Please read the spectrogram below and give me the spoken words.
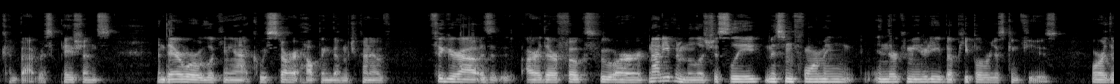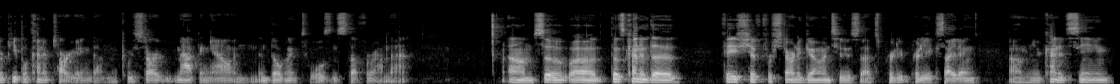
combat risk patients and there we're looking at, could we start helping them to kind of figure out, is it, are there folks who are not even maliciously misinforming in their community, but people are just confused? Or are there people kind of targeting them? Can we start mapping out and, and building tools and stuff around that? Um, so uh, that's kind of the phase shift we're starting to go into, so that's pretty pretty exciting. Um, you're kind of seeing,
